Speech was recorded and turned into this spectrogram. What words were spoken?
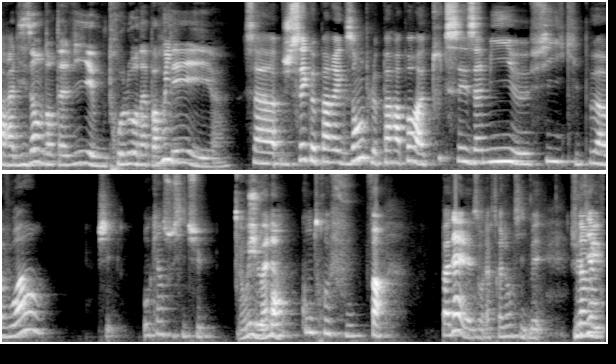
paralysante dans ta vie ou trop lourde à porter. Et, Ça, je sais que par exemple, par rapport à toutes ses amies euh, filles qu'il peut avoir, j'ai aucun souci dessus. oui, je voilà. m'en contrefous. Enfin, pas d'elles, elles ont l'air très gentilles, mais je veux non, dire, mais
